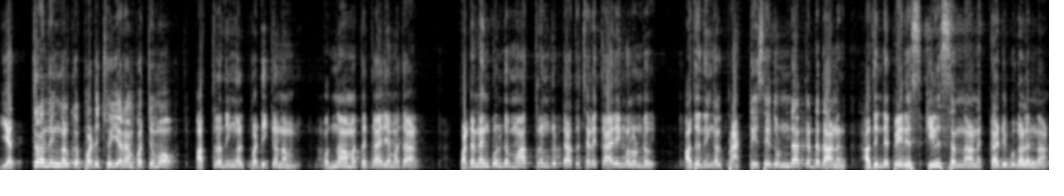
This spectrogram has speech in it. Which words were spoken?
എത്ര നിങ്ങൾക്ക് പഠിച്ചുയരാൻ പറ്റുമോ അത്ര നിങ്ങൾ പഠിക്കണം. ഒന്നാമത്തെ കാര്യം അതാണ്. പഠനം കൊണ്ട് മാത്രം കിട്ടാത്ത ചില കാര്യങ്ങളുണ്ട്. അത് നിങ്ങൾ പ്രാക്ടീസ് ചെയ്ത് ഉണ്ടാക്കേണ്ടതാണ്. അതിന്റെ പേര് സ്കിൽസ് എന്നാണ് കഴിവുകൾ എന്നാണ്.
